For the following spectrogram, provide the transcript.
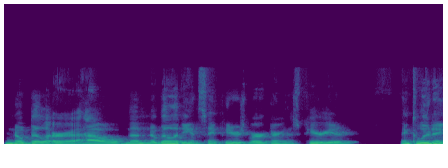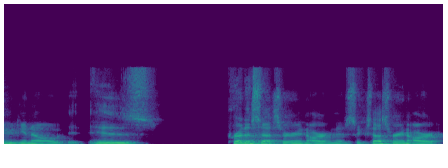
nobility or how the nobility in St. Petersburg during this period, including you know his predecessor in art and his successor in art,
